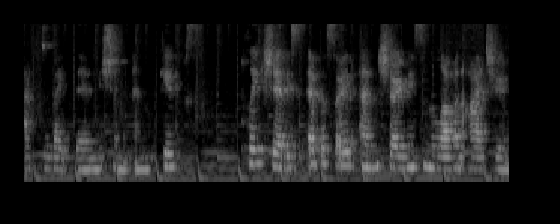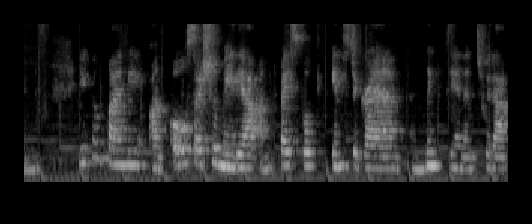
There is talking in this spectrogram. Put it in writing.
activate their mission and gifts, please share this episode and show me some love on iTunes. You can find me on all social media on Facebook, Instagram, and LinkedIn and Twitter.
